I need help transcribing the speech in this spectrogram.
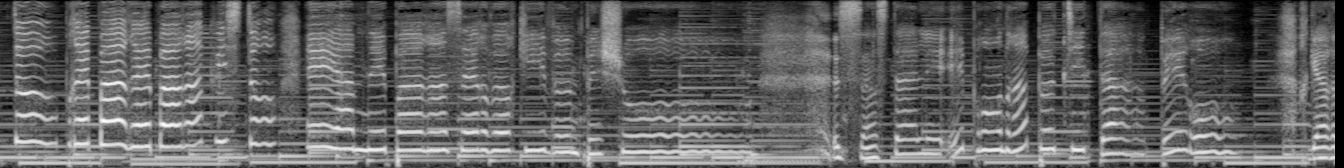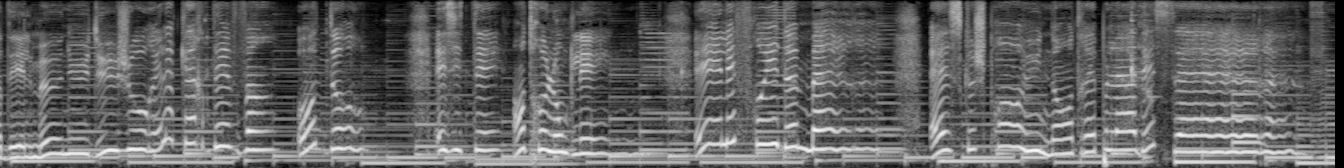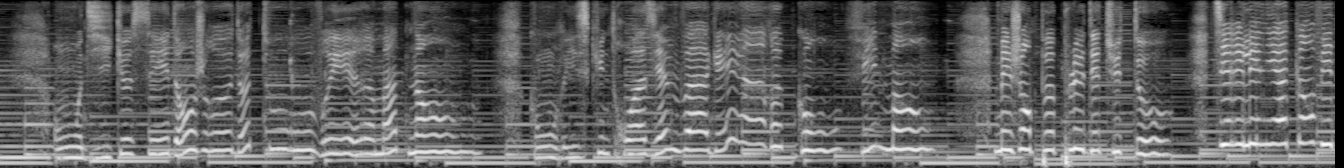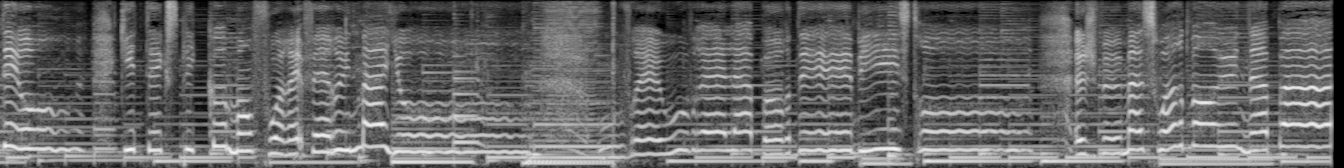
préparé par un cuistot et amené par un serveur qui veut me pécho. S'installer et prendre un petit apéro. Regarder le menu du jour et la carte des vins au dos hésiter entre l'onglet et les fruits de mer. Est-ce que je prends une entrée plat dessert? On dit que c'est dangereux de tout rouvrir maintenant, qu'on risque une troisième vague et un reconfinement. Mais j'en peux plus des tutos, Thierry Lignac en vidéo, qui t'explique comment foirer faire une maillot. Ouvrez, ouvrez la porte des bistrots. Je veux m'asseoir devant une nappe à.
